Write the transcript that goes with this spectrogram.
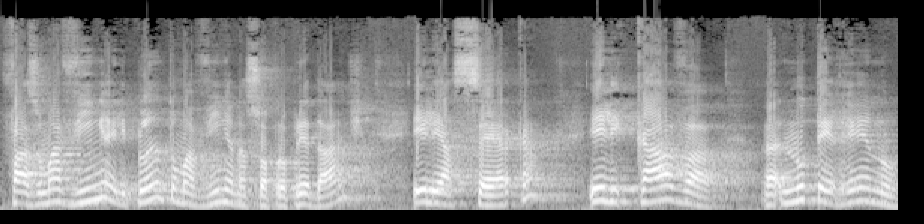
faz uma vinha, ele planta uma vinha na sua propriedade, ele a cerca, ele cava uh, no terreno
